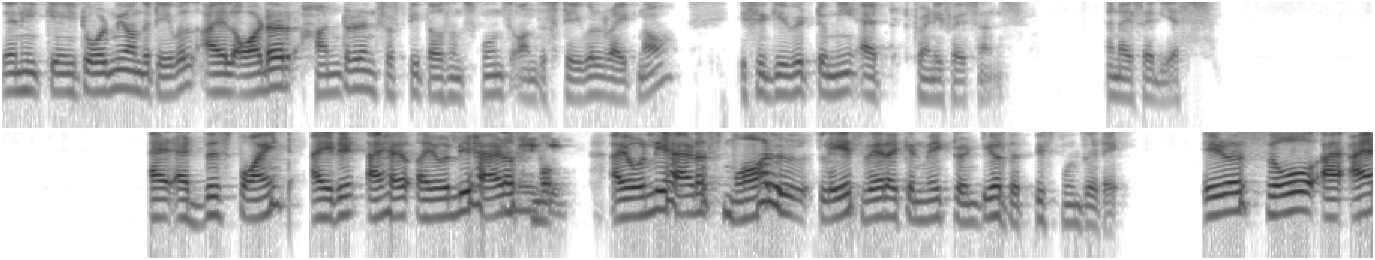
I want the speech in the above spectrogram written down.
Then he he told me on the table, I'll order 150,000 spoons on this table right now if you give it to me at 25 cents. And I said yes. And at this point, I didn't. I have. I only had a small. I only had a small place where I can make 20 or 30 spoons a day. It was so. I, I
